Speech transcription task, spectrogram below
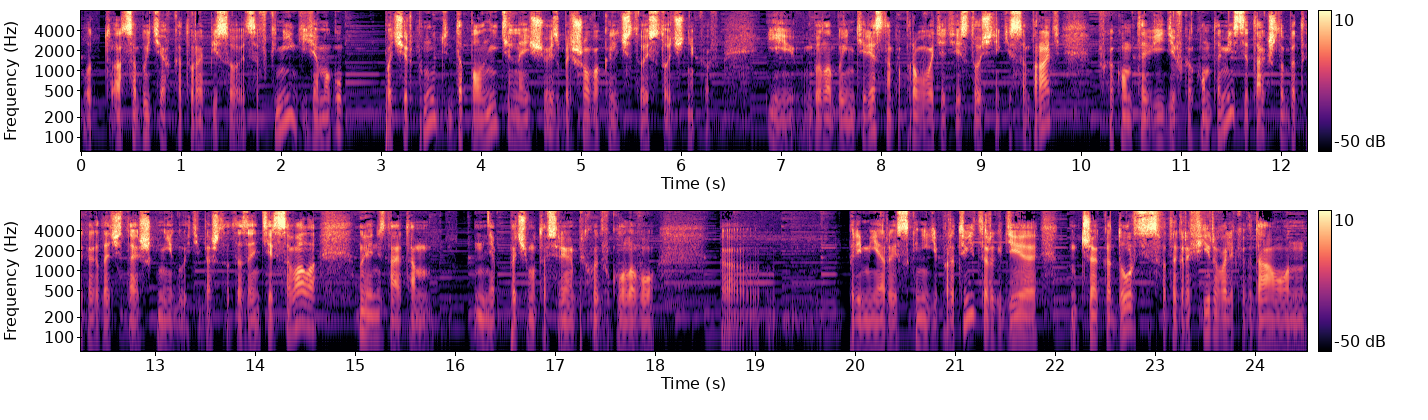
вот о событиях, которые описываются в книге, я могу почерпнуть дополнительно еще из большого количества источников. И было бы интересно попробовать эти источники собрать в каком-то виде, в каком-то месте, так, чтобы ты, когда читаешь книгу, и тебя что-то заинтересовало, ну, я не знаю, там мне почему-то все время приходит в голову э, примеры из книги про Твиттер, где Джека Дорси сфотографировали, когда он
